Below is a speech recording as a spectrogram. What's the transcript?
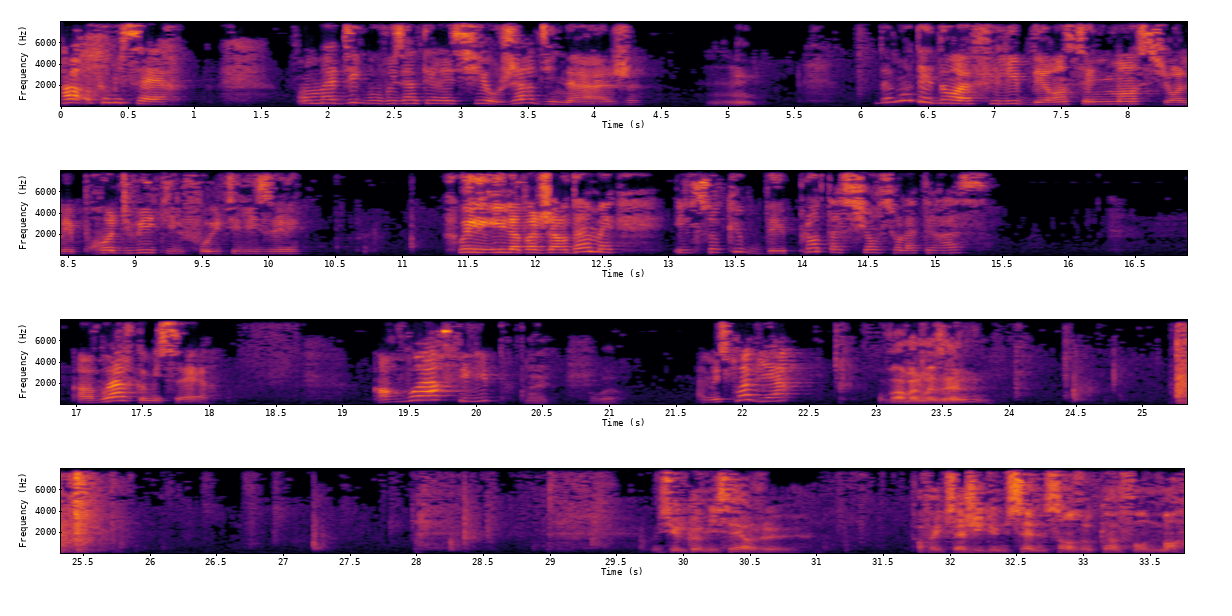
Ah, commissaire, on m'a dit que vous vous intéressiez au jardinage. Hmm? Demandez donc à Philippe des renseignements sur les produits qu'il faut utiliser. Oui, il n'a pas de jardin, mais il s'occupe des plantations sur la terrasse. Au revoir, commissaire. Au revoir, Philippe. Oui, au revoir. Amuse-toi bien. Au revoir, mademoiselle. Monsieur le commissaire, je... Enfin, il s'agit d'une scène sans aucun fondement.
